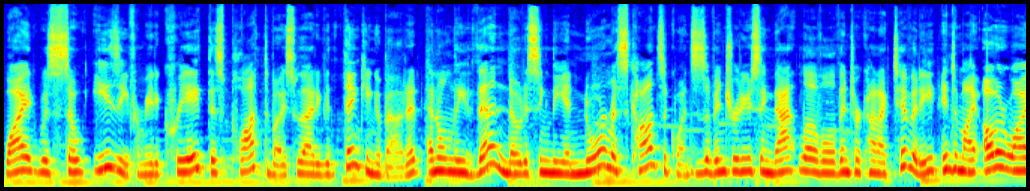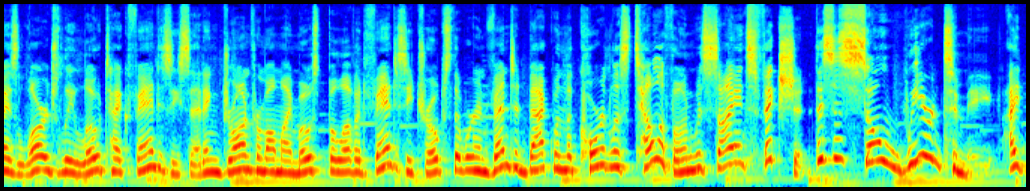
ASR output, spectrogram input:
why it was so easy for me to create this plot device without even thinking about it, and only then noticing the enormous consequences of introducing that level of interconnectivity into my otherwise largely low tech fantasy setting drawn from all my most beloved fantasy tropes that were invented back when the cordless telephone was science fiction. This is so weird to me. I,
